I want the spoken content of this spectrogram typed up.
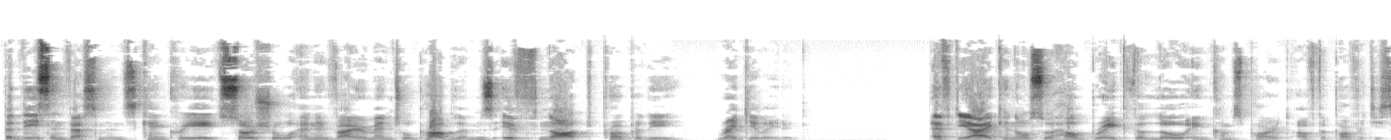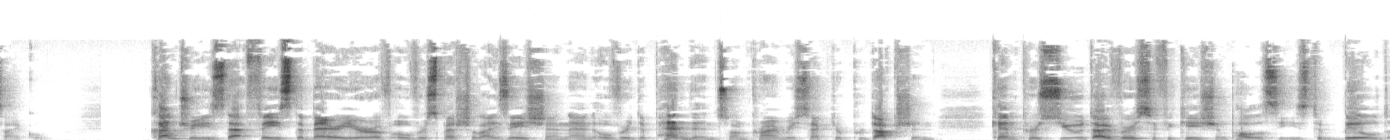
But these investments can create social and environmental problems if not properly regulated. FDI can also help break the low incomes part of the poverty cycle. Countries that face the barrier of overspecialization and overdependence on primary sector production can pursue diversification policies to build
